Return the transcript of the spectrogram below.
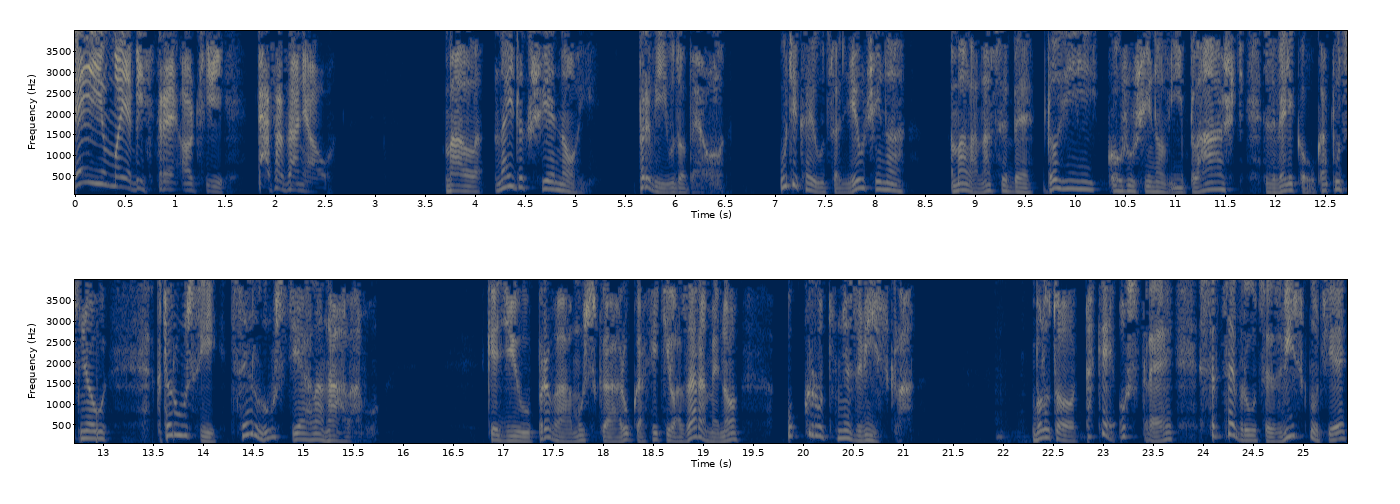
Hej, moje bystré oči, tá sa za ňou. Mal najdlhšie nohy. Prvý ju dobehol. Utekajúca dievčina Mala na sebe dlhý kožušinový plášť s veľkou kapucňou, ktorú si celú stiahla na hlavu. Keď ju prvá mužská ruka chytila za rameno, ukrutne zvýskla. Bolo to také ostré, srdce vrúce zvýsknutie,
